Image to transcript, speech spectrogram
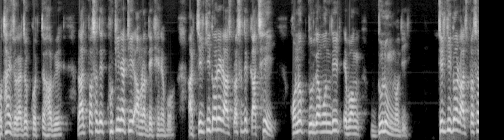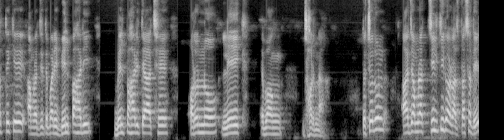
কোথায় যোগাযোগ করতে হবে? রাজপ্রাসাদের খুঁটিনাটি আমরা দেখে নেব। আর চিল্কিগড়ের রাজপ্রাসাদের কাছেই কনক দুর্গা মন্দির এবং ডুলুং নদী। চিল্কিগড় রাজপ্রাসাদ থেকে আমরা যেতে পারি বেলপাহাড়ি। বেলপাহাড়িতে আছে অরণ্য, লেক এবং ঝর্ণা। তো চলুন, আজ আমরা চিল্কিগড় রাজপ্রাসাদের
